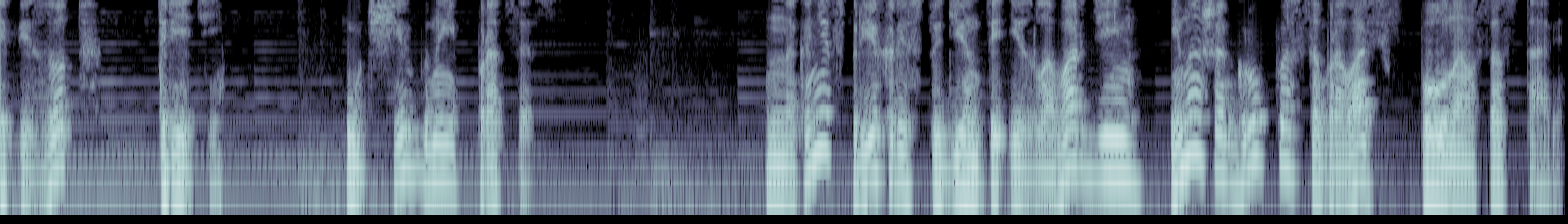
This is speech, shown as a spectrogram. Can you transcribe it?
Эпизод 3. Учебный процесс. Наконец приехали студенты из Лавардии, и наша группа собралась в полном составе.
